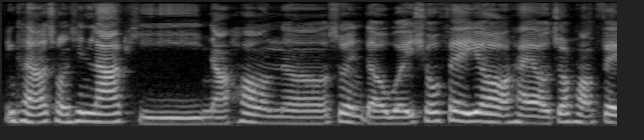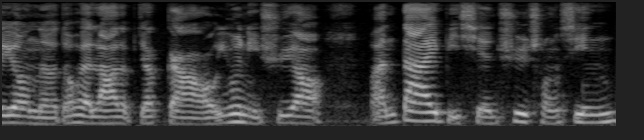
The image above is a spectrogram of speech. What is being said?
你可能要重新拉皮，然后呢，所以你的维修费用还有装潢费用呢，都会拉得比较高，因为你需要蛮大一笔钱去重新。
